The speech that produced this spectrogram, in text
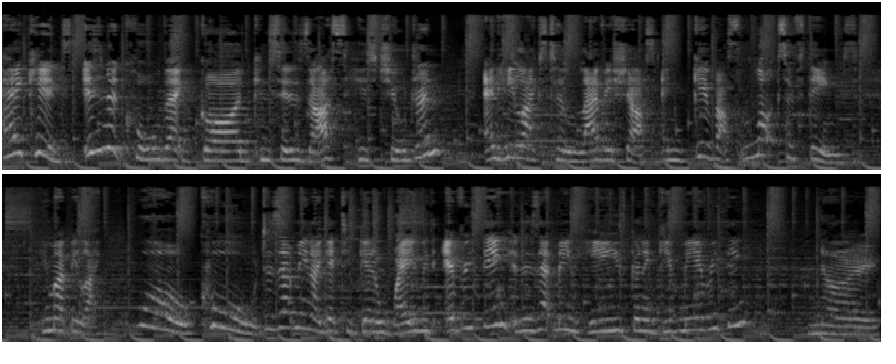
Hey kids, isn't it cool that God considers us His children? And He likes to lavish us and give us lots of things. You might be like, whoa, cool. Does that mean I get to get away with everything? Does that mean He's gonna give me everything? No,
